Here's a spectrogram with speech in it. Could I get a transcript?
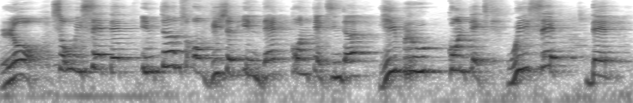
law. So we said that in terms of vision, in that context, in the Hebrew context, we said that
